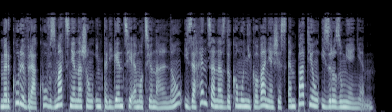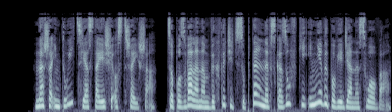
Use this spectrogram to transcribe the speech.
Merkury w raku wzmacnia naszą inteligencję emocjonalną i zachęca nas do komunikowania się z empatią i zrozumieniem. Nasza intuicja staje się ostrzejsza, co pozwala nam wychwycić subtelne wskazówki i niewypowiedziane słowa.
